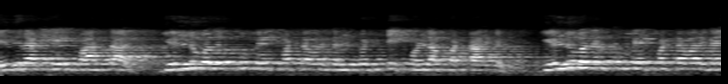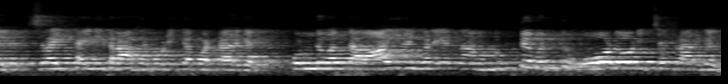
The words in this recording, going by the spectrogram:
எதிரணியை பார்த்தால் எழுபதற்கும் மேற்பட்டவர்கள் வெட்டி கொல்லப்பட்டார்கள். எழுபதற்கும் மேற்பட்டவர்கள் சிறை கைதிகளாக பிடிக்கப்பட்டார்கள். கொண்டு வந்த ஆயுதங்களை எல்லாம் விட்டு விட்டு ஓடோடி சென்றார்கள்.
